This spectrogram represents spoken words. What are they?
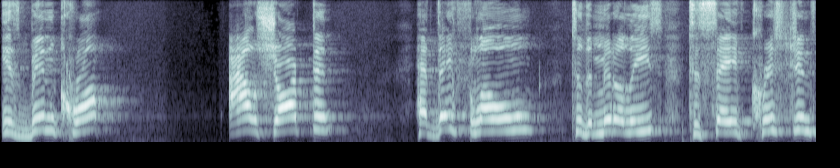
Is Ben Crump, Al Sharpton, have they flown to the Middle East to save Christians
